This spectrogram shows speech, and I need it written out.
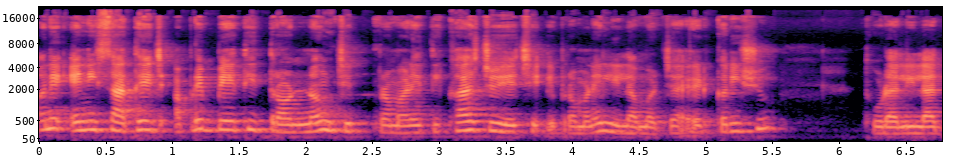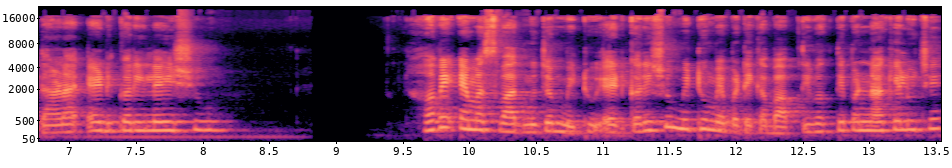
અને એની સાથે જ આપણે બેથી ત્રણ નંગ જે પ્રમાણે તીખાશ જોઈએ છે એ પ્રમાણે લીલા મરચાં એડ કરીશું. થોડા લીલા ધાણા એડ કરી લઈશું. હવે એમાં સ્વાદ મુજબ મીઠું એડ કરીશું. મીઠું મેં બટેકા બાફતી વખતે પણ નાખેલું છે.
